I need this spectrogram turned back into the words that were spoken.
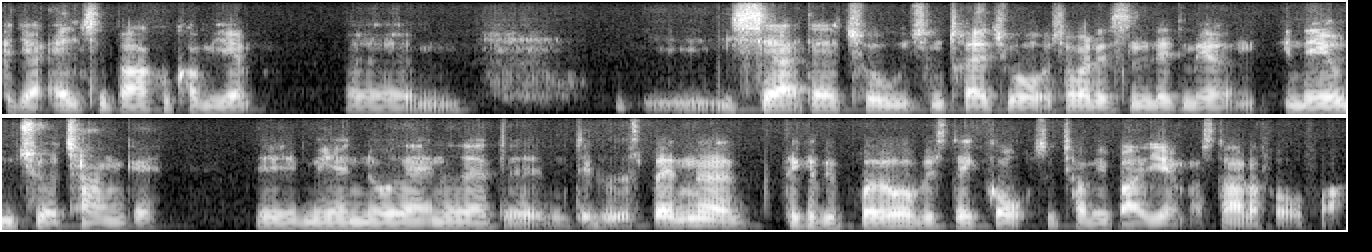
at jeg altid bare kunne komme hjem. Øh, især da jeg tog ud som 23 år, så var det sådan lidt mere en eventyrtanke øh, mere end noget andet, at øh, det lyder spændende, det kan vi prøve, og hvis det ikke går, så tager vi bare hjem og starter forfra.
